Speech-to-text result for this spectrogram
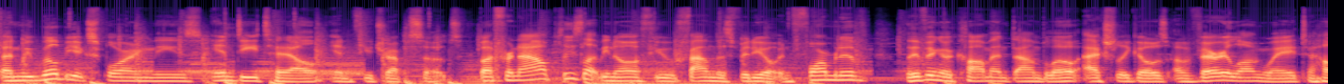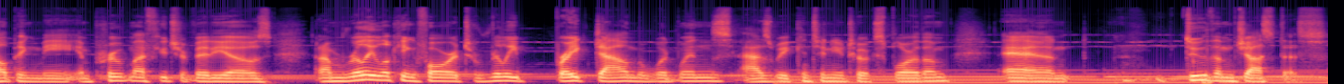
And we will be exploring these in detail in future episodes. But for now, please let me know if you found this video informative. Leaving a comment down below actually goes a very long way to helping me improve my future videos. And I'm really looking forward to really break down the woodwinds as we continue to explore them and do them justice.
